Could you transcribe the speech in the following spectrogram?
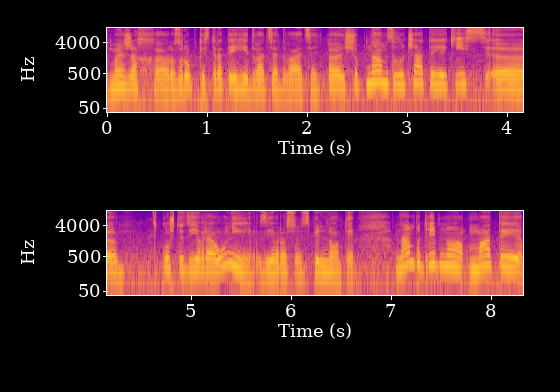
в межах розробки стратегії 2020. Е, Щоб нам залучати якісь е, кошти з Євроунії, з євроспільноти, нам потрібно мати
